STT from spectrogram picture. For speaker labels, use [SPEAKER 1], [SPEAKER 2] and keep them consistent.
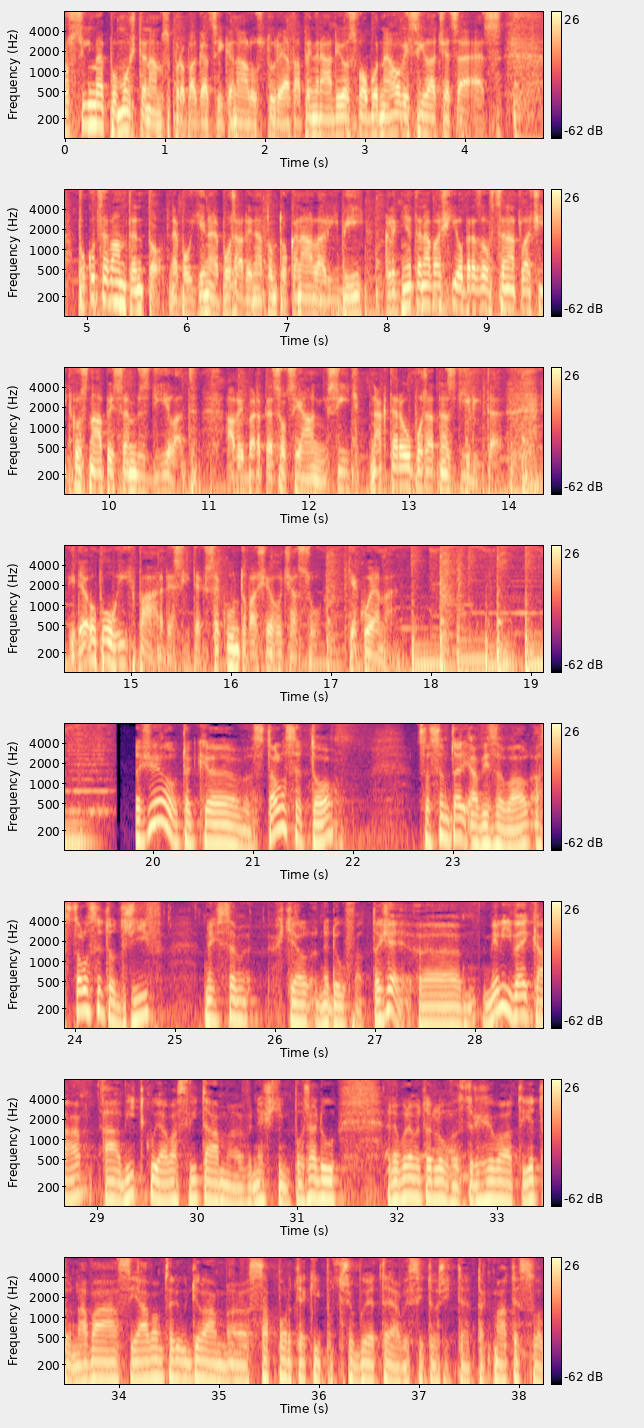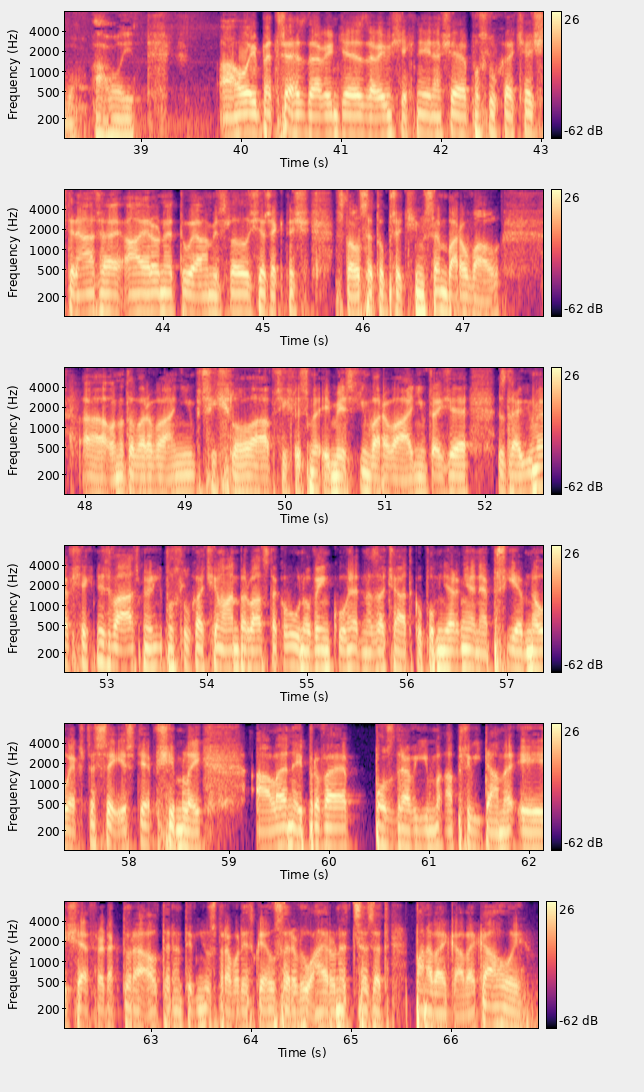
[SPEAKER 1] Prosíme, pomožte nám s propagací kanálu Studia Tapin Rádio Svobodného vysílače CS. Pokud se vám tento nebo jiné pořady na tomto kanále líbí, klikněte na vaší obrazovce na tlačítko s nápisem Sdílet a vyberte sociální síť, na kterou pořád sdílíte. Jde o pouhých pár desítek sekund vašeho času. Děkujeme.
[SPEAKER 2] Takže jo, tak eh, stalo se to, co jsem tady avizoval a stalo se to dřív, než jsem chtěl nedoufat. Takže, uh, milý VK a Vítku, já vás vítám v dnešním pořadu. Nebudeme to dlouho zdržovat, je to na vás. Já vám tady udělám uh, support, jaký potřebujete a vy si to říte. Tak máte slovo. Ahoj.
[SPEAKER 1] Ahoj Petře, zdravím tě, zdravím všechny naše posluchače, čtenáře Aeronetu. Já myslel, že řekneš, stalo se to předtím jsem varoval. A ono to varování přišlo a přišli jsme i my s tím varováním, takže zdravíme všechny z vás, milí posluchači. Mám pro vás takovou novinku hned na začátku, poměrně nepříjemnou, jak jste si jistě všimli, ale nejprve pozdravím a přivítáme i šéf redaktora alternativního zpravodajského serveru Aeronet.cz, pana VK. VK, ahoj.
